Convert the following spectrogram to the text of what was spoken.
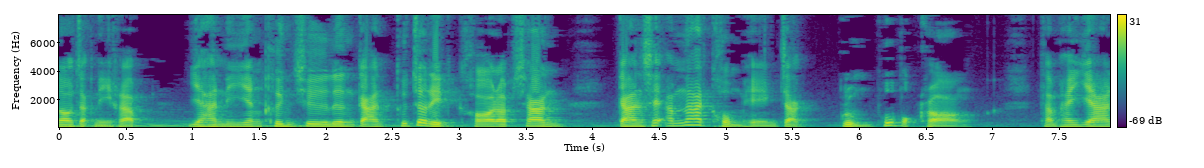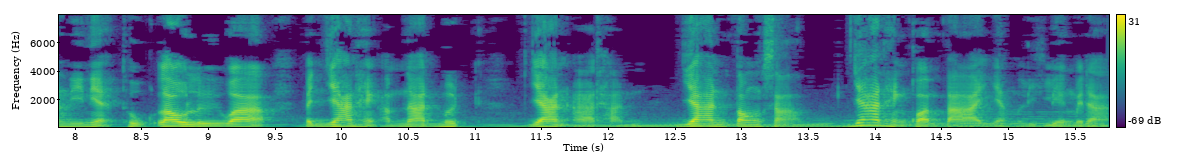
นอกจากนี้ครับย่านนี้ยังขึ้นชื่อเรื่องการทุจริตคอร์รัปชันการใช้อำนาจข่มเหงจากกลุ่มผู้ปกครอง ทำให้ย่านนี้เนี่ยถูกเล่าลือว่าเป็นย่านแห่งอำนาจมืด ย่านอาถรรพ์ ย่านต้องสาบ ย่านแห่งความตายอย่างหลีกเลี่ยงไม่ได้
